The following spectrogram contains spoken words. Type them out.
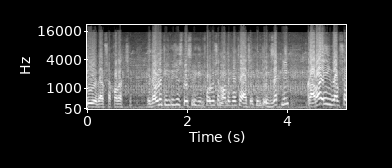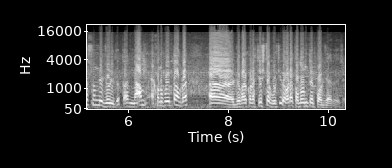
দিয়ে ব্যবসা করাচ্ছে। এ ধরনের কিছু কিছু স্পেসিফিক ইনফরমেশন আমাদের কাছে আছে, কিন্তু এক্স্যাক্টলি কারা এই ব্যবসার সঙ্গে জড়িত, তার নাম এখনও পর্যন্ত আমরা জোগাড় করার চেষ্টা করছি, ব্যাপারটা তদন্তের পর্যায়ে রয়েছে।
